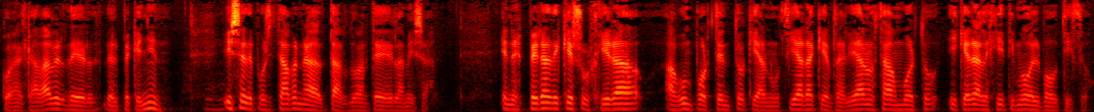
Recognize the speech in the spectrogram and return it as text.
con el cadáver del, pequeñín, y se depositaban en el altar durante la misa, en espera de que surgiera algún portento que anunciara que en realidad no estaba muerto y que era legítimo el bautizo.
